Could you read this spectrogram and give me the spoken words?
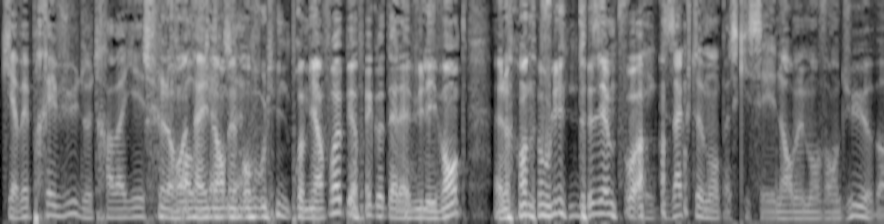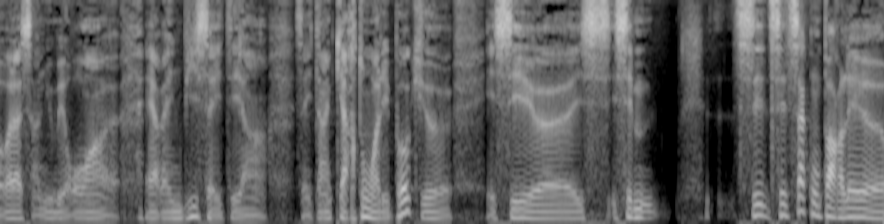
qui avait prévu de travailler sur en ou a énormément voulu une première fois, puis après quand elle a vu les ventes, elle en a voulu une deuxième fois. Exactement, parce qu'il s'est énormément vendu. Euh, Bah voilà, c'est un numéro un euh, R&B. Ça a été un, ça a été un carton à l'époque. euh, et c'est, euh, c'est, c'est- de ça qu'on parlait euh,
